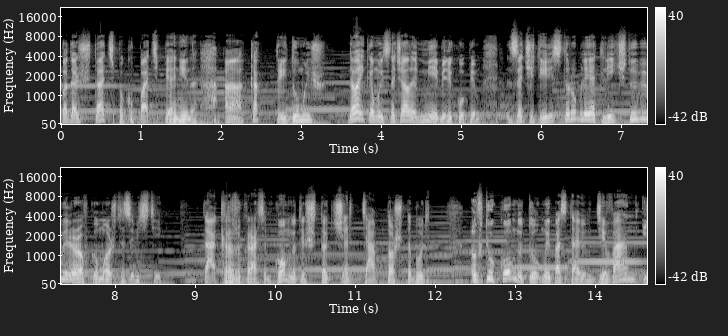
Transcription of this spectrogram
подождать покупать пианино? А как ты думаешь?» Давай-ка мы сначала мебель купим. За 400 рублей отличную мебелировку можете завести. Так разукрасим комнаты, что чертям то, что будет. В ту комнату мы поставим диван и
